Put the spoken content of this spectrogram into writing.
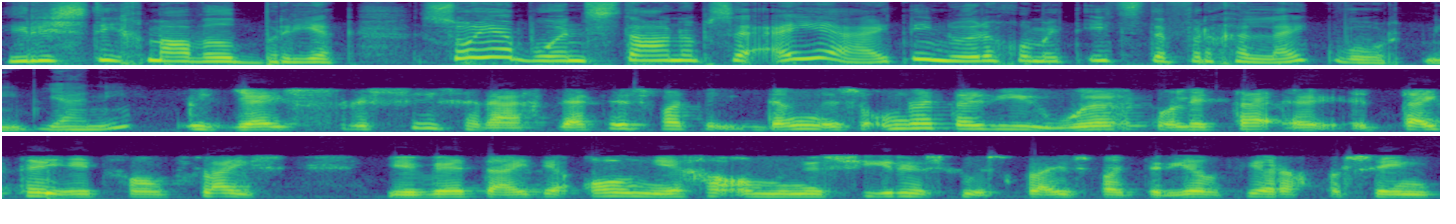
hierdie stigma wil breek. Sojaboon staan op sy eie, hy het nie nodig om met iets te vergelyk word nie, Jannie. Jy's presies reg. Dit is wat die ding is omdat hy die hoë kwaliteit uh, het van vleis. Jy weet hy het al 9 aminosure soos vleis wat 43%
